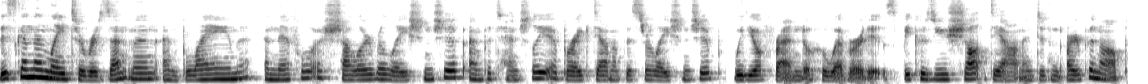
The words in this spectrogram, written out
This can then lead to resentment and blame, and therefore a shallow relationship and potentially a breakdown of this relationship with your friend or whoever it is because you shut down and didn't open up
